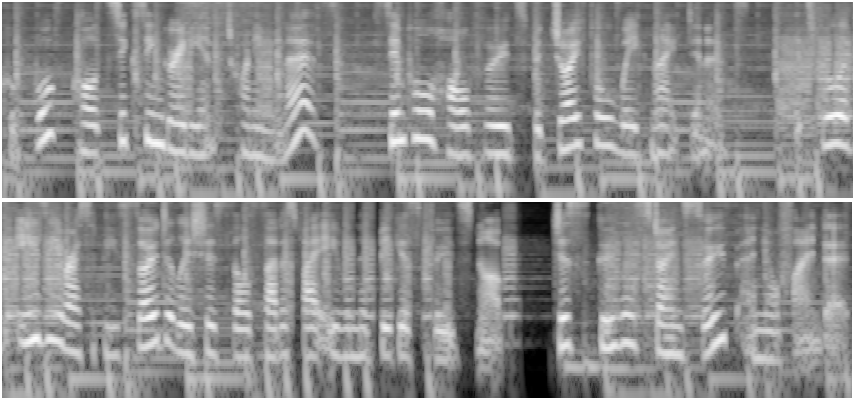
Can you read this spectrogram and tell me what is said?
cookbook called Six Ingredients 20 Minutes Simple Whole Foods for Joyful Weeknight Dinners. It's full of easy recipes so delicious they'll satisfy even the biggest food snob. Just Google Stone Soup and you'll find it.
